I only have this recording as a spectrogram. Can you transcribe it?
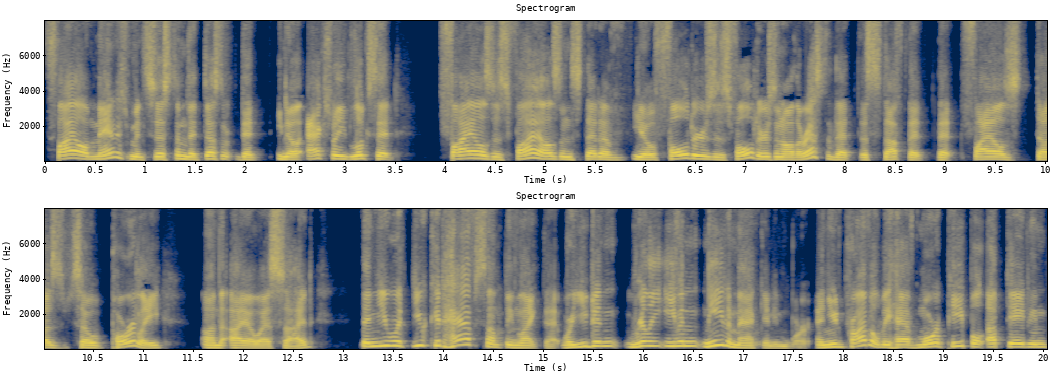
file management system that doesn't that you know actually looks at files as files instead of you know folders as folders and all the rest of that the stuff that that files does so poorly on the iOS side then you would you could have something like that where you didn't really even need a Mac anymore. And you'd probably have more people updating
